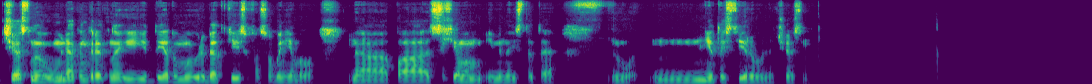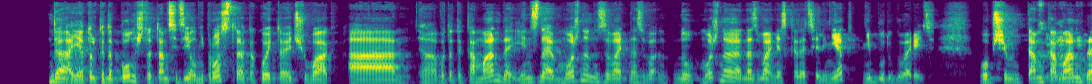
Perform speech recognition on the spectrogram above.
честно, у меня конкретно, и да я думаю, у ребят кейсов особо не было а, по схемам именно из ТТ. Вот. Не тестировали, честно. Да, я только дополню, что там сидел не просто какой-то чувак, а, а вот эта команда. Я не знаю, можно называть назва... ну, можно название сказать или нет, не буду говорить. В общем, там команда.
